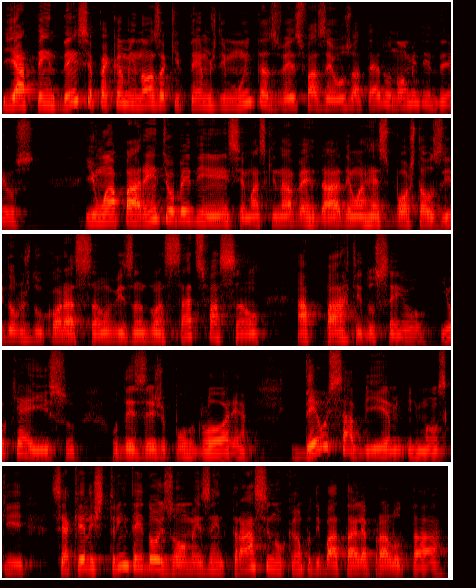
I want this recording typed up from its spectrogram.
e a tendência pecaminosa que temos de muitas vezes fazer uso até do nome de Deus, e uma aparente obediência, mas que na verdade é uma resposta aos ídolos do coração, visando uma satisfação à parte do Senhor. E o que é isso? O desejo por glória. Deus sabia, irmãos, que se aqueles 32 homens entrassem no campo de batalha para lutar,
